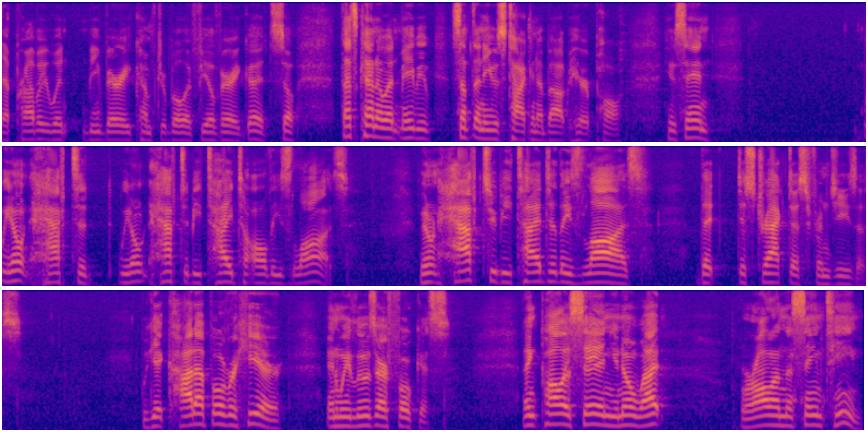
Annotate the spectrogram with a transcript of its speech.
That probably wouldn't be very comfortable or feel very good. So that's kind of what maybe something he was talking about here, Paul. He was saying we don't have to we don't have to be tied to all these laws. We don't have to be tied to these laws that distract us from Jesus. We get caught up over here and we lose our focus. I think Paul is saying, you know what? We're all on the same team.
